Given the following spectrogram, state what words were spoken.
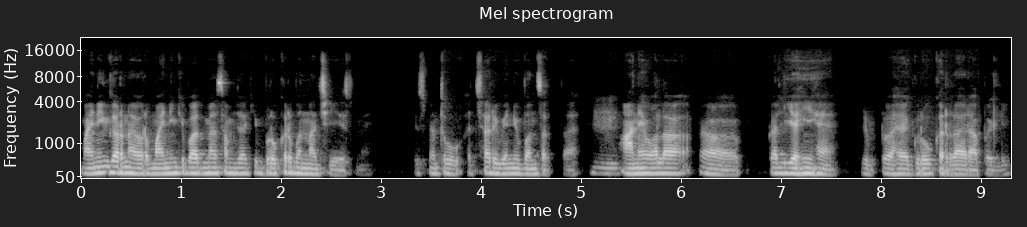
माइनिंग करना है और माइनिंग के बाद मैं समझा कि ब्रोकर बनना चाहिए इसमें। इसमें तो अच्छा रिवेन्यू बन सकता है। हम्म। आने वाला आ, कल यही है क्रिप्टो है ग्रो कर रहा है रैपिडली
